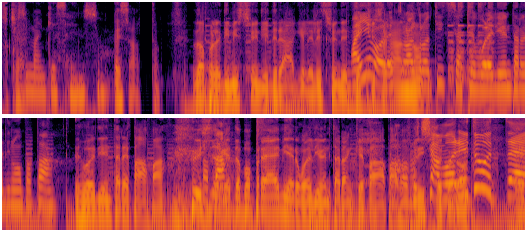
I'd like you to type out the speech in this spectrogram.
Scusi, Cioè, ma in che senso? Esatto. Dopo le dimissioni di Draghi, le elezioni del Ma io avevo letto saranno. un'altra notizia che vuole diventare di nuovo papà. E vuole diventare papa. Dice che dopo premier vuole diventare anche papa. Ma Fabrizio facciamole Corona. tutte! E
